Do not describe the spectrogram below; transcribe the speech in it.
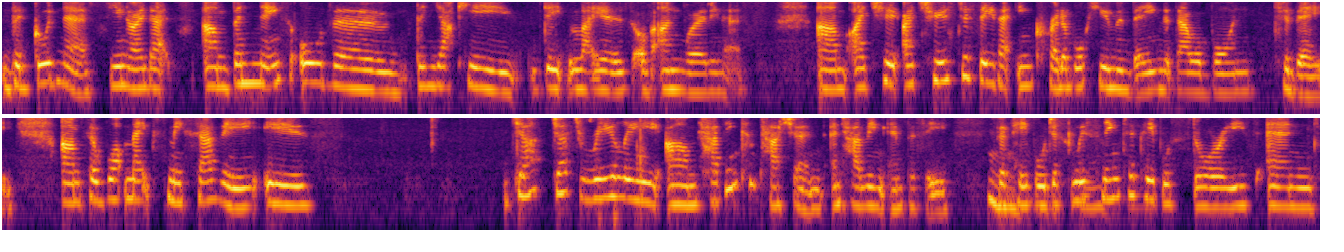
the goodness, you know, that's um, beneath all the the yucky deep layers of unworthiness. Um, I choose I choose to see that incredible human being that they were born to be. Um, so what makes me savvy is just just really um, having compassion and having empathy for people, just listening to people's stories and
